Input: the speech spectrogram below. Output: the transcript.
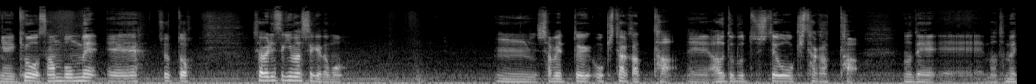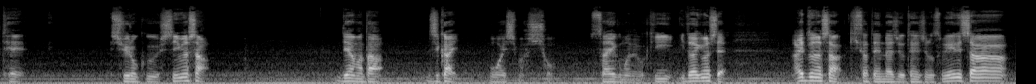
えー、今日3本目、えー、ちょっと喋りすぎましたけども、うん、喋っておきたかった、えー、アウトプットしておきたかったので、えー、まとめて収録してみました。ではまた次回お会いしましょう。最後までお聴きいただきまして、ありがとうございました。喫茶店ラジオ店主のすみえでした。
